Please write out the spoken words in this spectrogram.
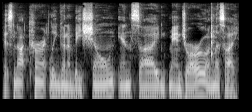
is not currently going to be shown inside Manjaro unless I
